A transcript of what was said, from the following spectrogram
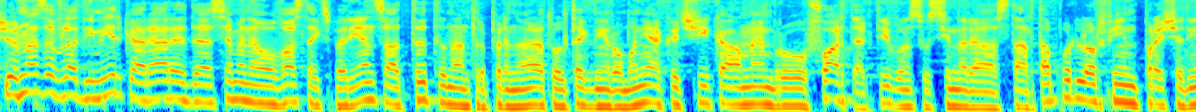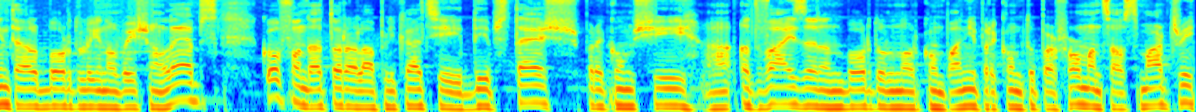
Și urmează Vladimir, care are de asemenea o vastă experiență atât în antreprenoriatul tech din România, cât și ca membru foarte activ în susținerea startup-urilor, fiind președinte al bordului Innovation Labs, cofondator al aplicației Deep Stash, precum și uh, advisor în bordul unor companii precum To Performance sau Smarttree.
